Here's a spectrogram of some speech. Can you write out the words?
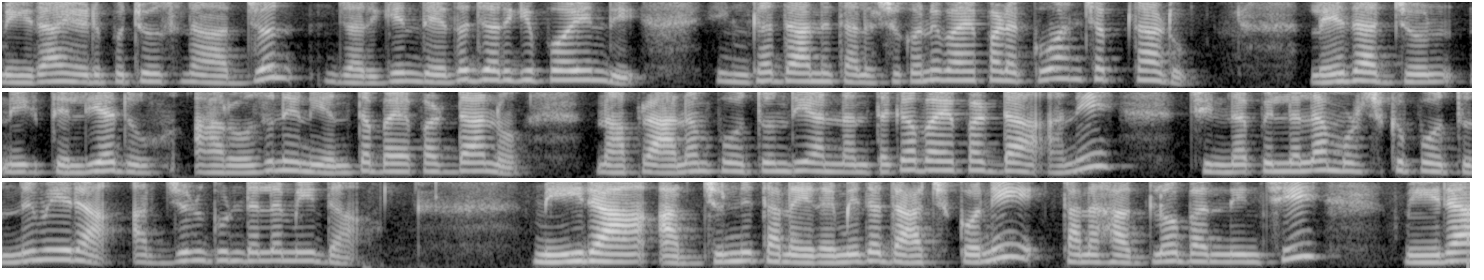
మీరా ఏడుపు చూసిన అర్జున్ జరిగిందేదో జరిగిపోయింది. ఇంకా దాన్ని తలుచుకొని భయపడకు అని చెప్తాడు. లేదు అర్జున్ నీకు తెలియదు. ఆ రోజు నేను ఎంత భయపడ్డానో నా ప్రాణం పోతుంది అన్నంతగా భయపడ్డా అని చిన్నపిల్లలా ముడుచుకుపోతుంది మీరా అర్జున్ గుండెల మీద. మీరా అర్జున్ని తన ఎద మీద దాచుకొని తన హగ్లో బంధించి మీరా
